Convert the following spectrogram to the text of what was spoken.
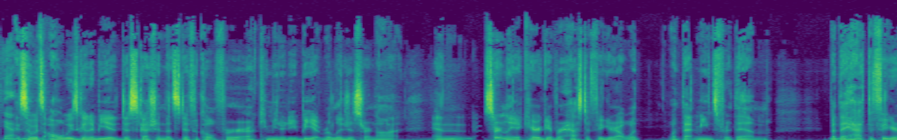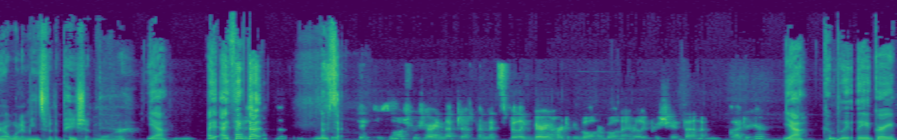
Yeah. So it's always going to be a discussion that's difficult for a community, be it religious or not. And certainly a caregiver has to figure out what what that means for them. But they have to figure out what it means for the patient more. Yeah. I, I think I that just oh, sorry. thank you so much for sharing that, Jeff. And it's like very hard to be vulnerable, and I really appreciate that. And I'm glad you're here. Yeah, completely agree.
